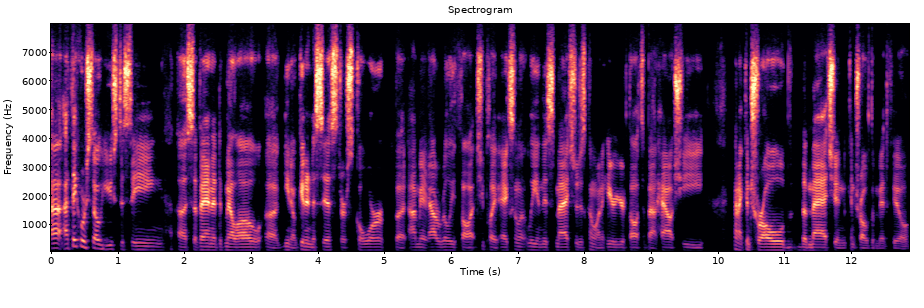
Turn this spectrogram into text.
Uh, I think we're so used to seeing uh, Savannah DeMello, uh, you know, get an assist or score. But I mean, I really thought she played excellently in this match. So just kind of want to hear your thoughts about how she kind of controlled the match and controlled the midfield.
